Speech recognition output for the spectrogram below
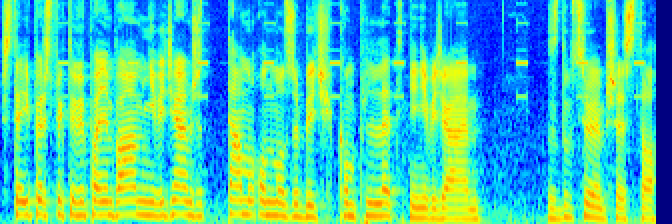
Z tej perspektywy powiem wam, nie wiedziałem, że tam on może być. Kompletnie nie wiedziałem. Zdupcyłem przez to.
